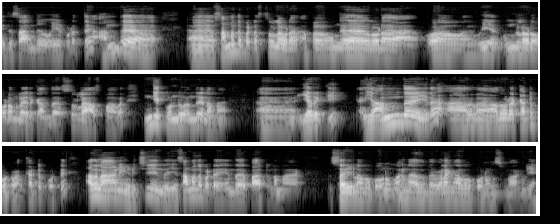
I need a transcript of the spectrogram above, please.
இது சார்ந்து உயிர் கொடுத்து அந்த சம்மந்தப்பட்ட ஸ்தூல உட அப்போ உங்களோட உயிர் உங்களோட உடம்புல இருக்க அந்த ஸ்தூல ஆஸ்மாவை இங்கே கொண்டு வந்து நம்ம இறக்கி அந்த இதை அதில் அதோட கட்டு போட்டுருவாங்க. கட்டு போட்டு அதில் ஆணி அடித்து இந்த சம்மந்தப்பட்ட எந்த பார்ட்டு நம்ம சரியில்லாமல் போகணுமா? அது இந்த விளங்காமல் போகணும்னு சொல்லுவாங்க இல்லையா?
